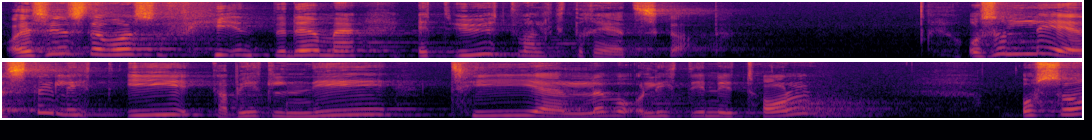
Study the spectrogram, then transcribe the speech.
Og Jeg syns det var så fint det der med et utvalgt redskap. Og så leste jeg litt i kapittel 9, 10, 11 og litt inn i 12. Og så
